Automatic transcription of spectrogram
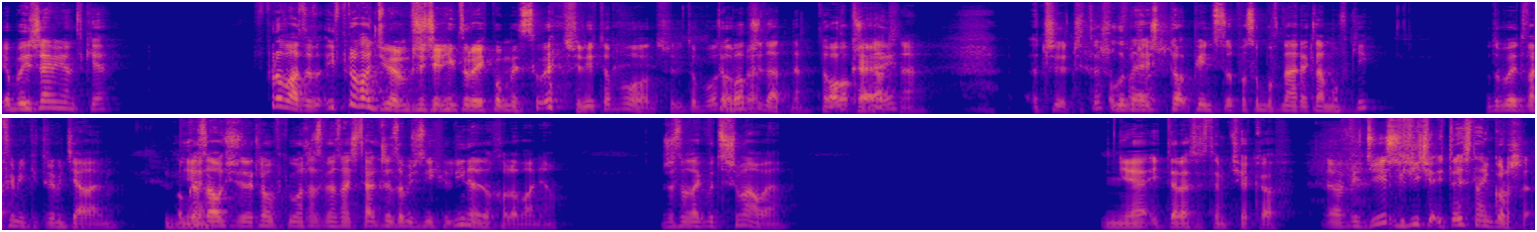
I obejrzałem i miałem takie wprowadzę, i wprowadziłem w życie niektóre ich pomysły. Czyli to było, czyli to było To było dobre. przydatne. To było Okej. przydatne. Czy, czy też Oglądałeś uważasz... to 5 sposobów na reklamówki? Bo to były dwa filmiki, które widziałem. Nie. Okazało się, że reklamówki można związać tak, że zrobić z nich linę do holowania. Że są tak wytrzymałe. Nie, i teraz jestem ciekaw. A widzisz? Widzicie, i to jest najgorsze.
